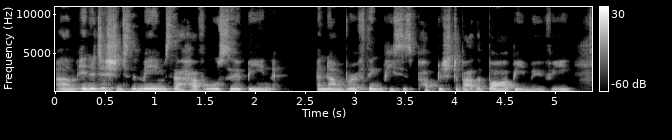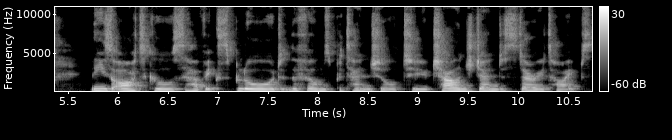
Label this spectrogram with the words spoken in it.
Um, in addition to the memes, there have also been a number of think pieces published about the Barbie movie. These articles have explored the film's potential to challenge gender stereotypes,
